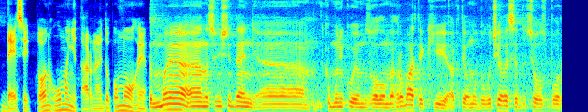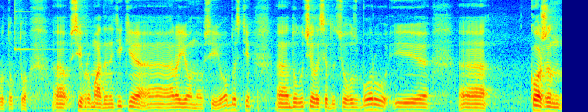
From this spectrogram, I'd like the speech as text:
10 тонн гуманітарної допомоги. Ми е, на сьогоднішній день е, комунікуємо з головами громад, які активно долучилися до цього збору. Тобто е, всі громади, не тільки е, району, а всієї області, е, долучилися до цього збору, і е, кожен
